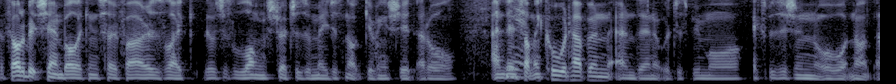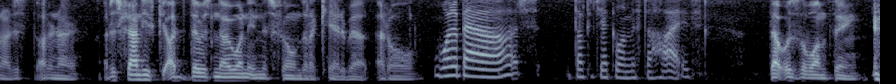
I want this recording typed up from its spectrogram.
it felt a bit shambolic insofar as like there was just long stretches of me just not giving a shit at all, and then Yeah. something cool would happen, and then it would just be more exposition or whatnot. And I just, I don't know. I just found his. I, there was no one in this film that I cared about at all. What about Dr. Jekyll and Mr. Hyde? That was the one thing.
